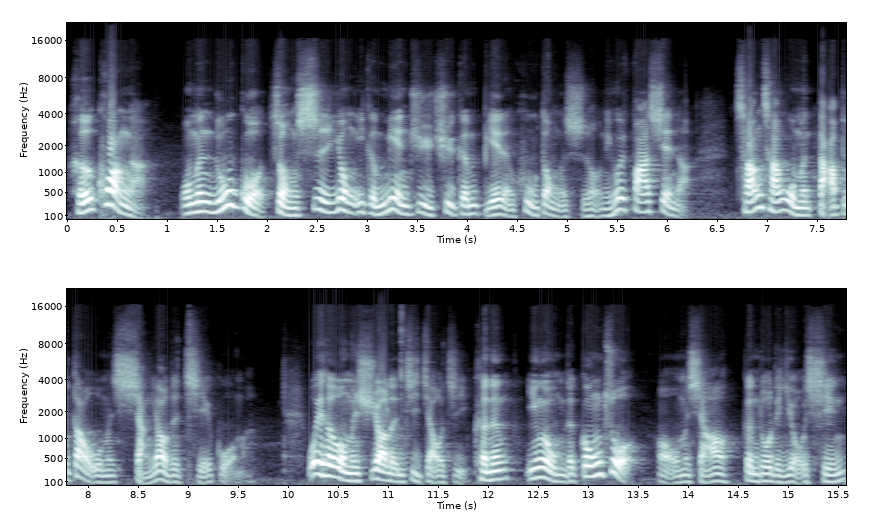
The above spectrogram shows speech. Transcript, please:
何况啊，我们如果总是用一个面具去跟别人互动的时候，你会发现啊，常常我们达不到我们想要的结果嘛。为何我们需要人际交际？可能因为我们的工作哦，我们想要更多的友情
